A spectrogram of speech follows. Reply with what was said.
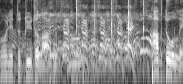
Golit të dy të Llapit Avdyli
